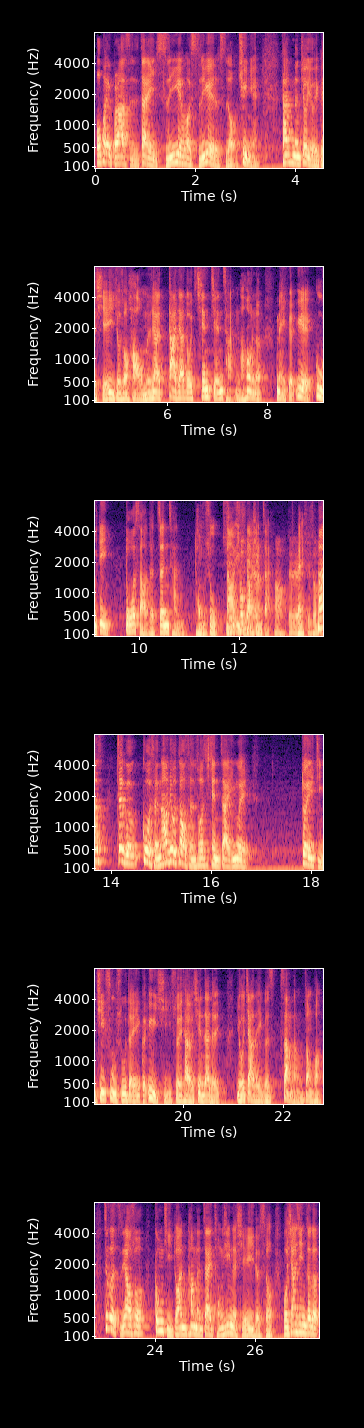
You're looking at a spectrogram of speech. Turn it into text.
OPEC Plus 在十一月或十月的时候，去年他们就有一个协议，就说好，我们现在大家都先减产，然后呢每个月固定多少的增产桶数，然后一直到现在。啊，对不对？那这个过程，然后就造成说现在因为对于景气复苏的一个预期，所以才有现在的。油价的一个上涨的状况，这个只要说供给端他们在重新的协议的时候，我相信这个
